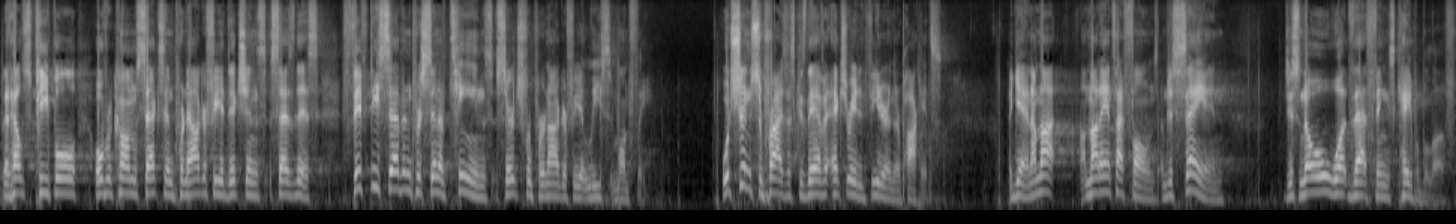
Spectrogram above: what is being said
that helps people overcome sex and pornography addictions, says this 57% of teens search for pornography at least monthly. Which shouldn't surprise us because they have an X rated theater in their pockets. Again, I'm not, I'm not anti phones. I'm just saying just know what that thing's capable of.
